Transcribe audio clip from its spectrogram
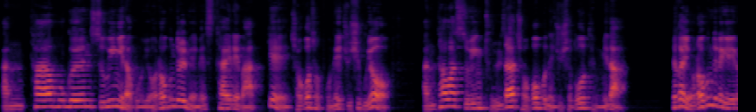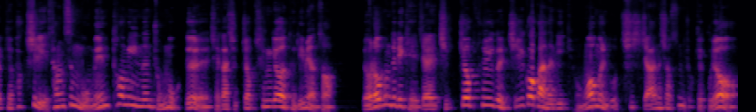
단타 혹은 스윙이라고 여러분들 매매 스타일에 맞게 적어서 보내주시고요. 단타와 스윙 둘 다 적어 보내주셔도 됩니다. 제가 여러분들에게 이렇게 확실히 상승 모멘텀이 있는 종목들 제가 직접 챙겨드리면서 여러분들이 계좌에 직접 수익을 찍어가는 이 경험을 놓치시지 않으셨으면 좋겠고요.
